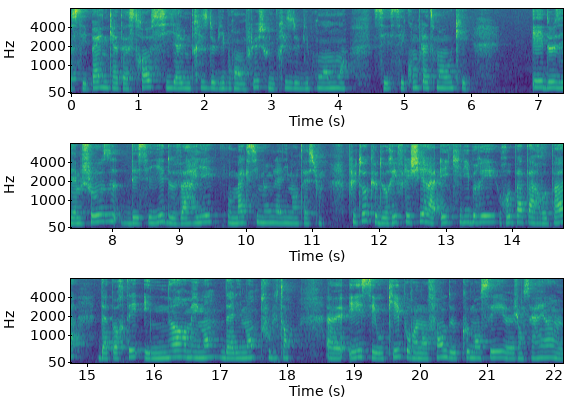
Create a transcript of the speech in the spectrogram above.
C'est pas une catastrophe s'il y a une prise de biberon en plus ou une prise de biberon en moins. C'est complètement ok. Et deuxième chose, d'essayer de varier au maximum l'alimentation. Plutôt que de réfléchir à équilibrer repas par repas, d'apporter énormément d'aliments tout le temps. Euh, et c'est ok pour un enfant de commencer, euh, j'en sais rien, euh,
